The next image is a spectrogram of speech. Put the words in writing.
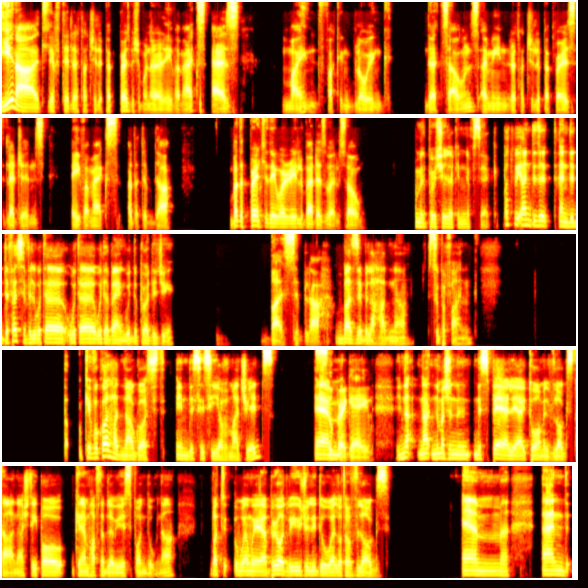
Jiena tlift il-Red Hot Chili Peppers biex imur nara Reva Max as mind fucking blowing that sounds. I mean, Red Hot Chili Peppers, Legends, Ava Max, għada tibda. But apparently they were really bad as well, so Għamil perċi l nifsek. But we ended it, ended the festival with a, with a, with a bang, with the Prodigy. Buzz blaħ. Bazzi bila ħadna. Super fun. kif ukoll ħadna August in the city of Madrid. Em, Super gay. Na, na, nimmaġin nispera li għajtu għom il-vlogs tagħna, x'tipo kien hemm ħafna blew jisponduna. But when we're abroad, we usually do a lot of vlogs. Um, and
